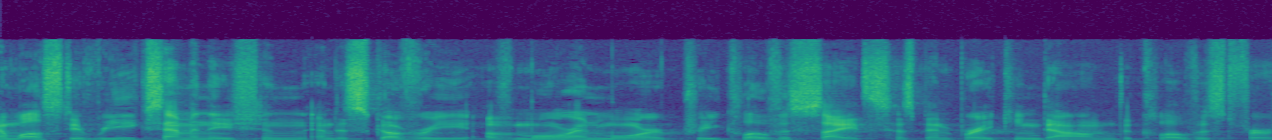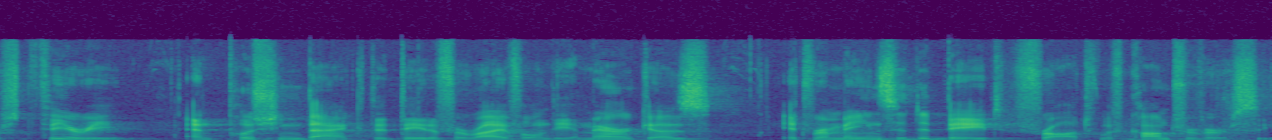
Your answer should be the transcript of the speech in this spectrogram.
And whilst the re examination and discovery of more and more pre Clovis sites has been breaking down the Clovis first theory and pushing back the date of arrival in the Americas, it remains a debate fraught with controversy.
